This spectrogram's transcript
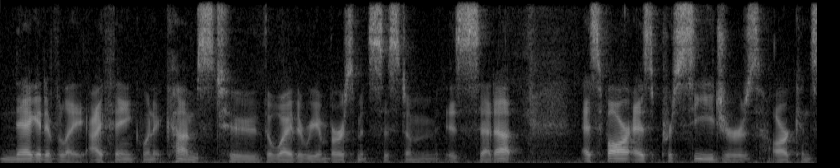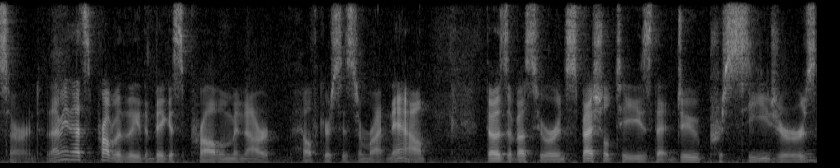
negatively, I think, when it comes to the way the reimbursement system is set up as far as procedures are concerned. I mean, that's probably the biggest problem in our healthcare system right now. Those of us who are in specialties that do procedures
